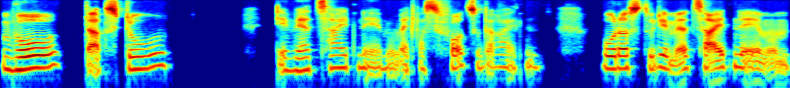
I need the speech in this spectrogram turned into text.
wo darfst du dir mehr Zeit nehmen, um etwas vorzubereiten? Wo darfst du dir mehr Zeit nehmen, um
